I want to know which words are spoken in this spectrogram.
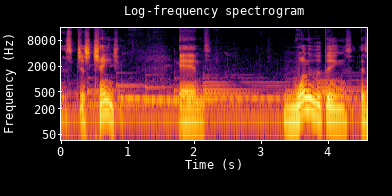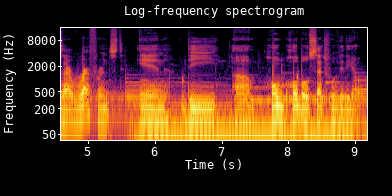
It's just changing. And one of the things, as I referenced in the um, homosexual video,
